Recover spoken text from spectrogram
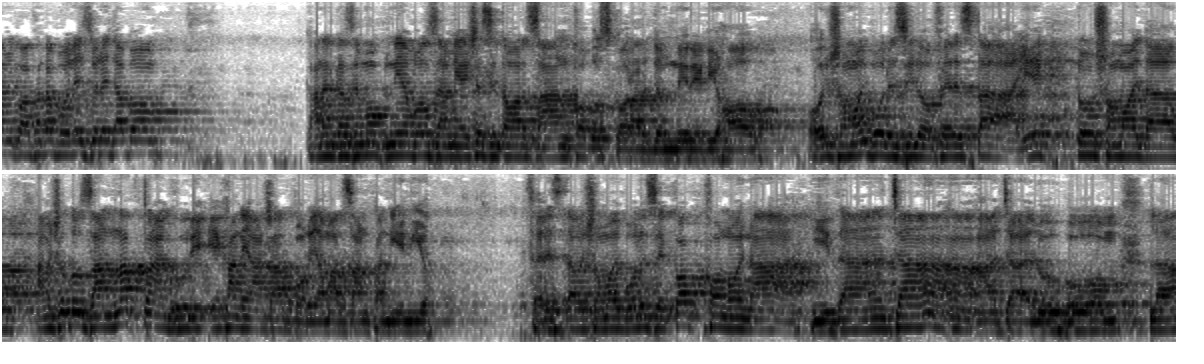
আমি কথাটা বলে চলে যাব। কানের কাছে মুখ নিয়ে বলছে, আমি এসেছি তোমার চান কবজ করার জন্য, রেডি হও। ওই সময় বলেছিল ফেরেস্তা একটু সময় দাও, আমি শুধু জান্নাতটা ঘুরে, এখানে আসার পরে আমার জানটা নিয়ে নিও। ফেরেস্তা ওই সময় বলেছে কখনোই না, ইদা যা আজালুহুম লা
